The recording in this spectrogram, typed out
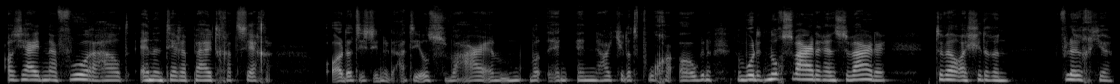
als jij het naar voren haalt en een therapeut gaat zeggen: Oh, dat is inderdaad heel zwaar. En, wat, en, en had je dat vroeger ook? Dan wordt het nog zwaarder en zwaarder. Terwijl als je er een vleugje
